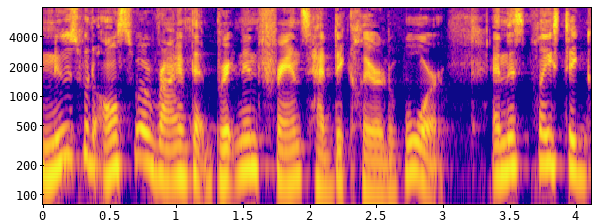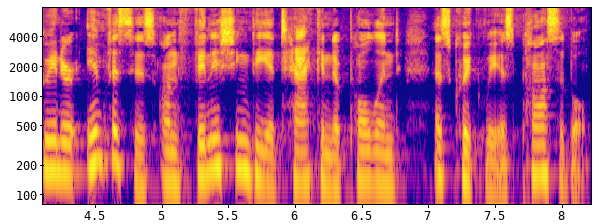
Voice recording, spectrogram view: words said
news would also arrive that Britain and France had declared war, and this placed a greater emphasis on finishing the attack into Poland as quickly as possible.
